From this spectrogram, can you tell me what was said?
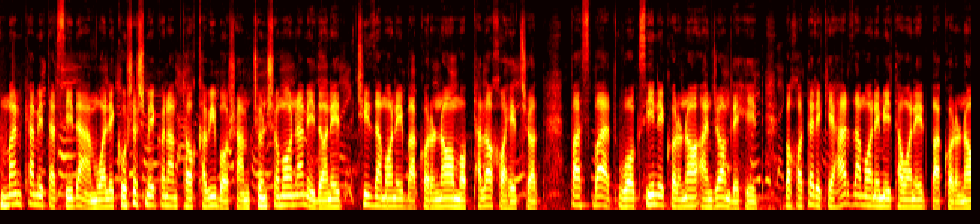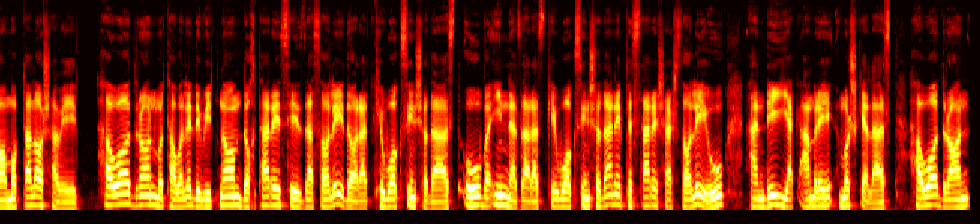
من کمی ترسیدم ولی کوشش می کنم تا قوی باشم چون شما نمی‌دانید چی زمانی به کرونا مبتلا خواهید شد. پس بعد واکسین کرونا انجام دهید به خاطر که هر زمان می توانید به کرونا مبتلا شوید. هوا دران متولد ویتنام دختر 13 ساله دارد که واکسین شده است. او به این نظر است که واکسین شدن پسر 6 ساله او اندی یک امر مشکل است. هوا دران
